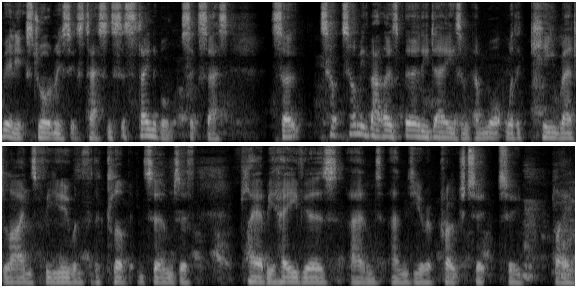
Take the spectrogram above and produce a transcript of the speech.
really extraordinary success and sustainable success. So T- tell me about those early days and, and, what were the key red lines for you and for the club in terms of player behaviours and and your approach to to playing.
